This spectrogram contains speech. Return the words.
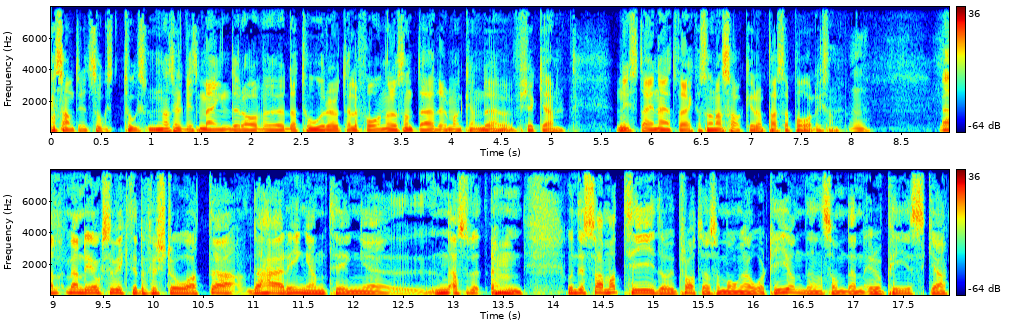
Och samtidigt togs, togs naturligtvis mängder av eh, datorer och telefoner och sånt där där man kunde försöka nysta i nätverk och sådana saker och passa på. Liksom. Mm. Men, men det är också viktigt att förstå att det, det här är ingenting, eh, alltså det, under samma tid, och vi pratar alltså så många årtionden som den europeiska,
